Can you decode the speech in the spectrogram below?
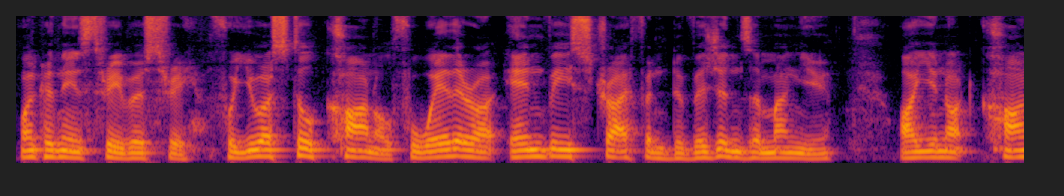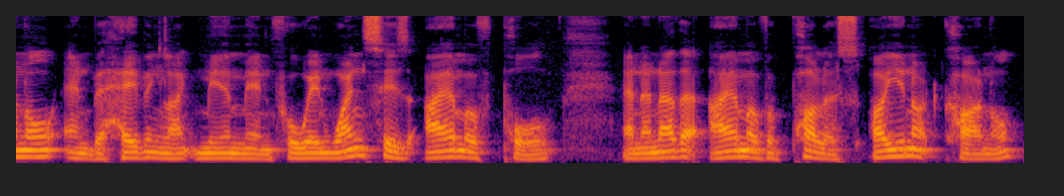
1 Corinthians 3, verse 3 For you are still carnal, for where there are envy, strife, and divisions among you, are you not carnal and behaving like mere men? For when one says, I am of Paul, and another, I am of Apollos, are you not carnal?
